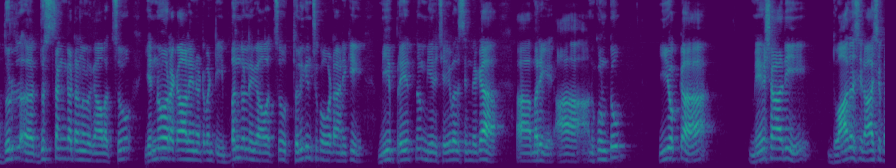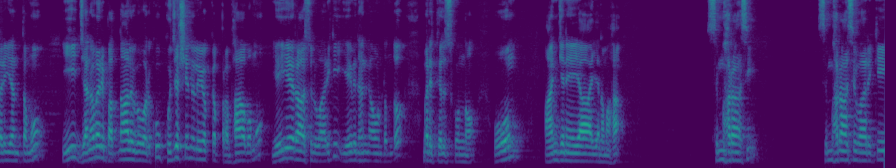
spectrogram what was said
దుర్ దుస్సంఘటనలు కావచ్చు ఎన్నో రకాలైనటువంటి ఇబ్బందుల్ని కావచ్చు తొలగించుకోవడానికి మీ ప్రయత్నం మీరు చేయవలసిందిగా మరి అనుకుంటూ ఈ యొక్క మేషాది ద్వాదశి రాశి పర్యంతము ఈ జనవరి పద్నాలుగు వరకు కుజశనుల యొక్క ప్రభావము ఏ ఏ రాశుల వారికి ఏ విధంగా ఉంటుందో మరి తెలుసుకుందాం. ఓం ఆంజనేయాయ నమ. సింహరాశి సింహరాశి వారికి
